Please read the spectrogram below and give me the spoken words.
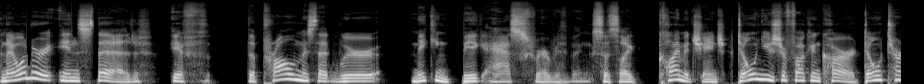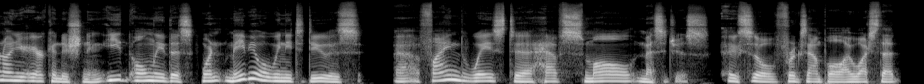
And I wonder instead if the problem is that we're making big asks for everything. So it's like climate change. Don't use your fucking car. Don't turn on your air conditioning. Eat only this. When maybe what we need to do is uh, find ways to have small messages. Uh, So, for example, I watched that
